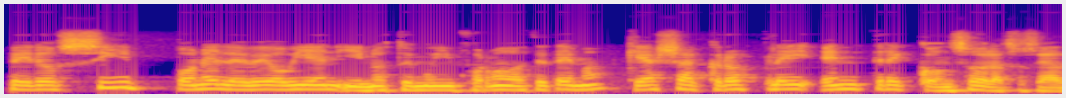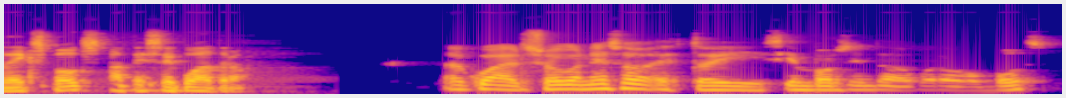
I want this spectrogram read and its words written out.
Pero sí, ponele, veo bien y no estoy muy informado de este tema, que haya crossplay entre consolas, o sea, de Xbox a PC4. Tal cual, yo con eso estoy 100% de acuerdo con vos.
